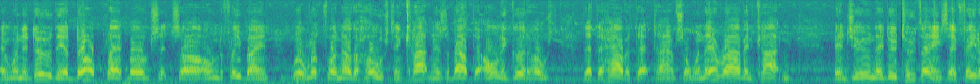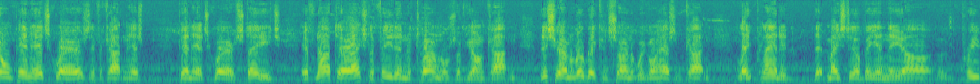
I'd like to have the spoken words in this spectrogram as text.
And when they do, the adult plant bugs that's uh, on the flea fleabane will look for another host, and cotton is about the only good host that they have at that time. So when they arrive in cotton in June, they do two things. They feed on pinhead squares, if a cotton has pinhead square stage. If not, they'll actually feed in the terminals of young cotton. This year I'm a little bit concerned that we're going to have some cotton late planted that may still be in the uh, pre,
